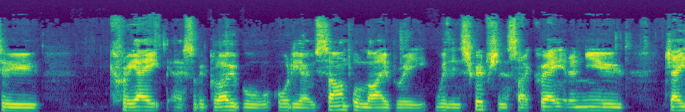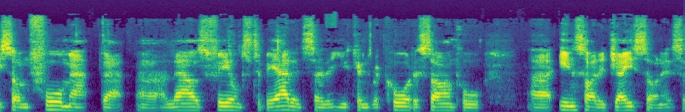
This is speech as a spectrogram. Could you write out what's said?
to create a sort of global audio sample library with inscriptions. So I created a new JSON format that uh, allows fields to be added so that you can record a sample uh, inside a JSON. It's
